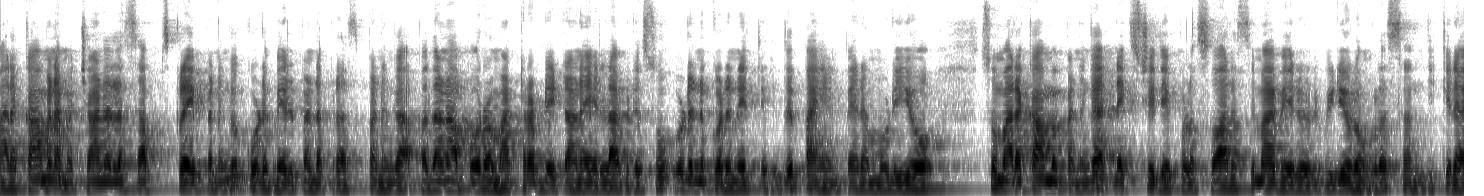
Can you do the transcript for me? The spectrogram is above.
மறக்காமல் நம்ம சேனலை சப்ஸ்கிரைப் பண்ணுங்கள் கூட பெல் பண்ண ப்ரெஸ் பண்ணுங்கள் அப்போ தான் நான் போகிற மற்ற அப்டேட்டான எல்லா வீடியோஸும் உடனுக்குடனே தெரிந்து பயன் பெற முடியும். ஸோ மறக்காமல் பண்ணுங்கள் நெக்ஸ்ட் இதே போல் சுவாரஸ்யமாக வேறொரு வீடியோவில் உங்களை சந்திக்கிறேன்.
